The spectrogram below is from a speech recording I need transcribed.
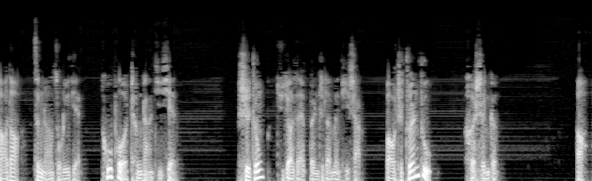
找到增长阻力点，突破成长极限，始终聚焦在本质的问题上，保持专注和深耕。好，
